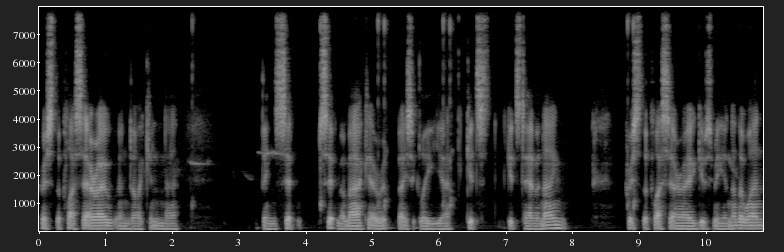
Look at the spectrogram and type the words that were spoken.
Press the plus arrow and I can then set set my marker. It basically gets gets to have a name press the plus arrow gives me another one.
